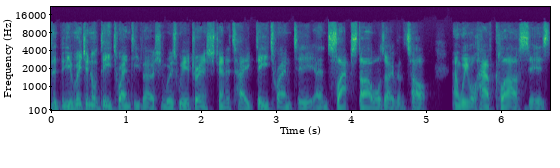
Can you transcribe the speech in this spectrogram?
the, the original D20 version was we're just going to take D20 and slap Star Wars over the top, and we will have classes,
